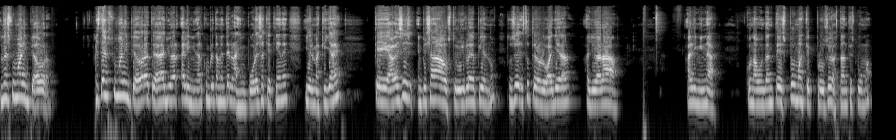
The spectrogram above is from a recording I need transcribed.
una espuma limpiadora. Esta espuma limpiadora te va a ayudar a eliminar completamente las impurezas que tiene y el maquillaje que a veces empieza a obstruir la piel, ¿no? Entonces esto te lo va a ayudar, ayudar a eliminar con abundante espuma que produce bastante espuma,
